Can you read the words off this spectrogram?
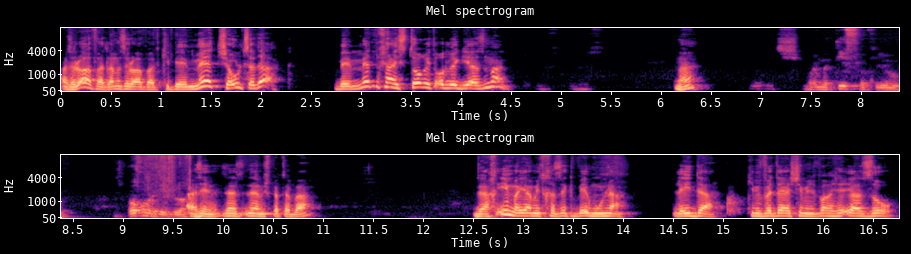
אז זה לא עבד, למה זה לא עבד? כי באמת שאול צדק. באמת מבחינה היסטורית עוד לא הגיע הזמן. מה? שמואל מטיף לו, כאילו, ברוך הוא מטיף לו. אז הנה, זה, זה המשפט הבא. ואך אם היה מתחזק באמונה, לידה, כי בוודאי השם ידבר יעזור,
